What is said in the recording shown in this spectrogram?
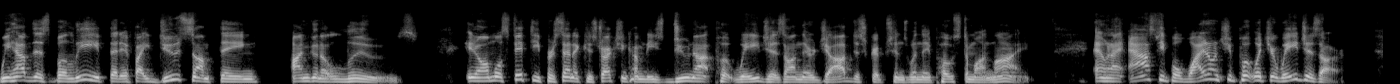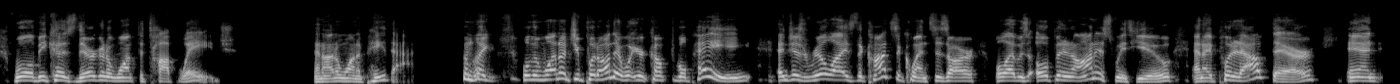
we have this belief that if I do something, I'm going to lose you know, almost 50% of construction companies do not put wages on their job descriptions when they post them online. And when I ask people, why don't you put what your wages are? Well, because they're going to want the top wage. And I don't want to pay that. I'm like, well, then why don't you put on there what you're comfortable paying and just realize the consequences are, well, I was open and honest with you and I put it out there. And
